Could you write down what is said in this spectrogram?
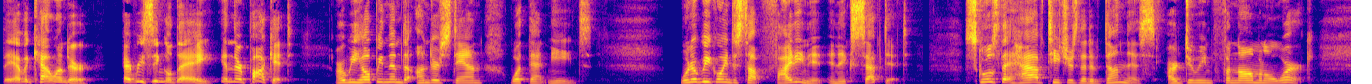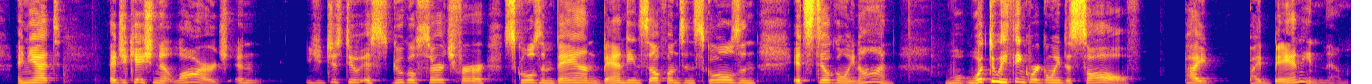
They have a calendar every single day in their pocket. Are we helping them to understand what that needs? When are we going to stop fighting it and accept it? Schools that have teachers that have done this are doing phenomenal work. And yet, education at large, and you just do a Google search for schools and ban, banning cell phones in schools, and it's still going on. What do we think we're going to solve by by banning them?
